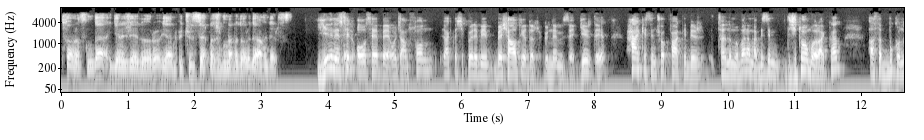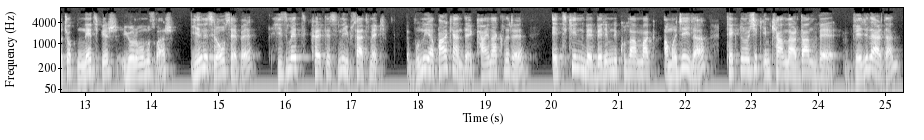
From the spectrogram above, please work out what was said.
Sonrasında geleceğe doğru yani fütürist yaklaşımlara doğru devam ederiz. Yeni nesil OSB hocam son yaklaşık böyle bir 5-6 yıldır gündemimize girdi. Herkesin çok farklı bir tanımı var ama bizim dijital olaraktan aslında bu konuda çok net bir yorumumuz var. Yeni nesil OSB hizmet kalitesini yükseltmek. Bunu yaparken de kaynakları etkin ve verimli kullanmak amacıyla teknolojik imkanlardan ve verilerden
